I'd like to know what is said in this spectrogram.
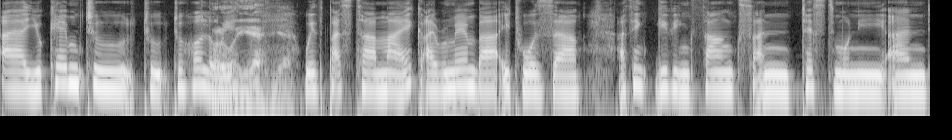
Uh, you came to to to Holloway, Holloway, yeah, yeah. with Pastor Mike. I remember it was uh, I think giving thanks and testimony and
